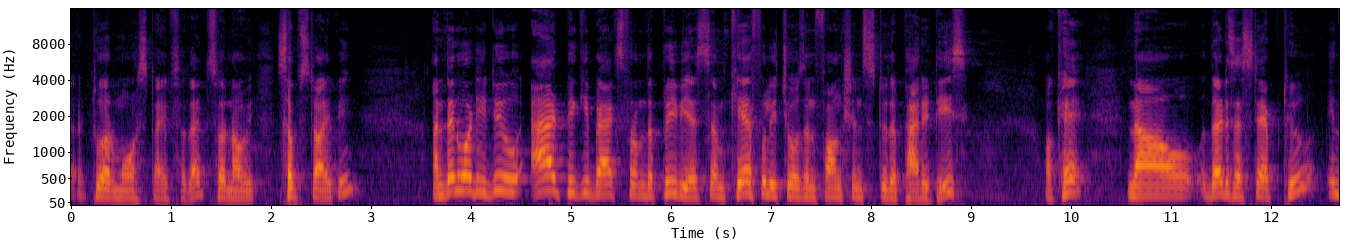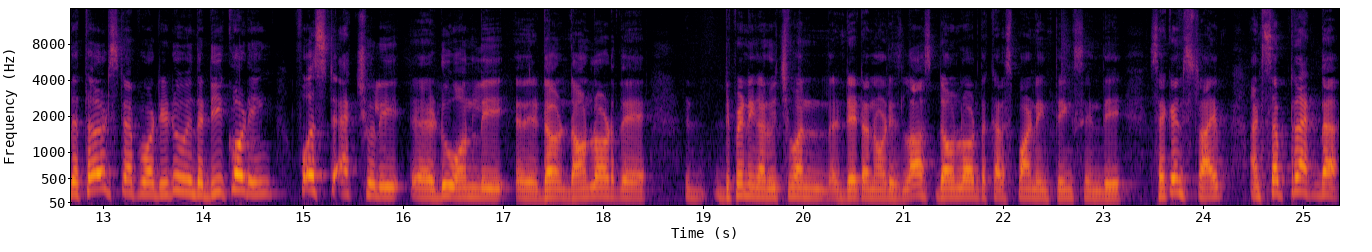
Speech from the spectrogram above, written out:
uh, two or more stripes of that. So, now substriping and then what you do add piggybacks from the previous some carefully chosen functions to the parities. Okay. Now, that is a step 2. In the third step what you do in the decoding first actually uh, do only uh, down, download the depending on which one data node is lost download the corresponding things in the second stripe and subtract the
